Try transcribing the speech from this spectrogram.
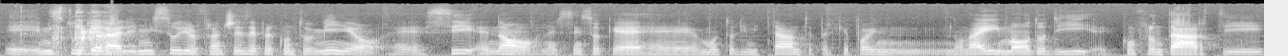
e mi studio, la- mi studio il francese per conto mio, Eh, sì e no, nel senso che è molto limitante perché poi non hai modo di eh, confrontarti,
